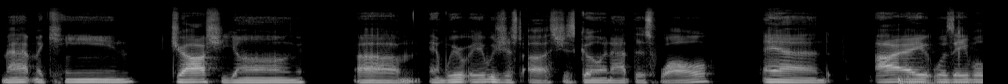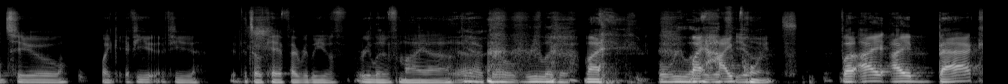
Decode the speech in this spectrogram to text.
Matt McKean, Josh Young, um, and we were, it was just us just going at this wall, and I was able to like if you if you if it's okay if I relive relive my uh Yeah. Yeah, go relive it. my We'll relive my it high you. points. But I I back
